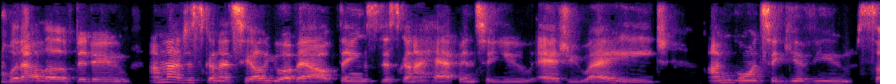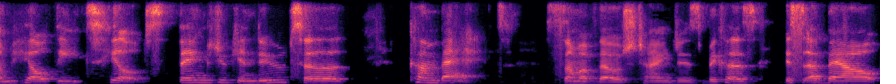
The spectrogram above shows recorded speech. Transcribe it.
what I love to do, I'm not just going to tell you about things that's going to happen to you as you age. I'm going to give you some healthy tips, things you can do to combat some of those changes because it's about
